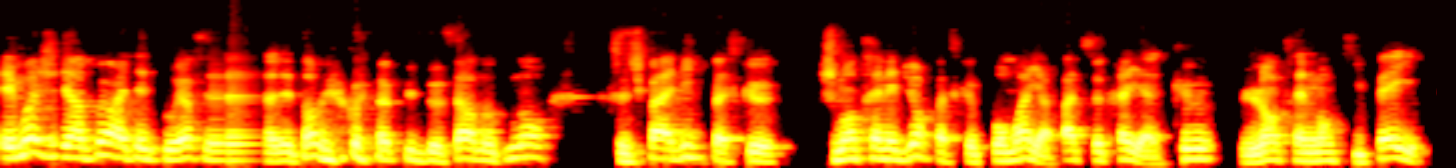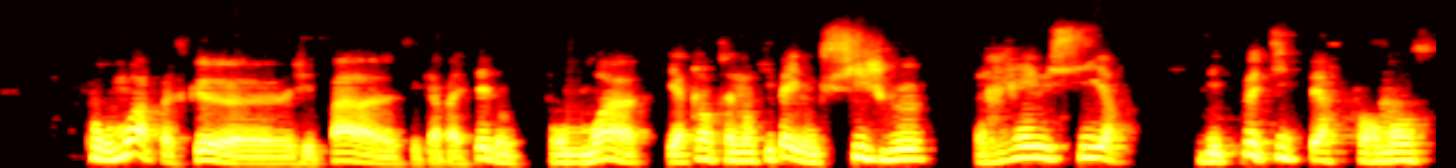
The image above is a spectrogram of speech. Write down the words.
et moi j'ai un peu arrêté de courir ces derniers temps vu qu'on a plus de dossard. Donc non, je suis pas addict parce que je m'entraînais dur parce que pour moi il n'y a pas de secret, il y a que l'entraînement qui paye pour moi parce que euh, j'ai pas ces capacités. Donc pour moi, il y a que l'entraînement qui paye. Donc si je veux réussir des petites performances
